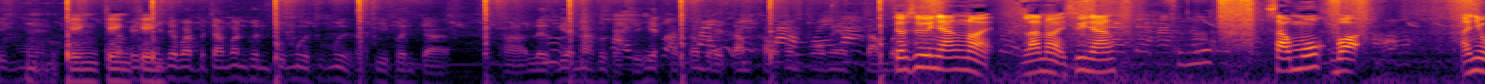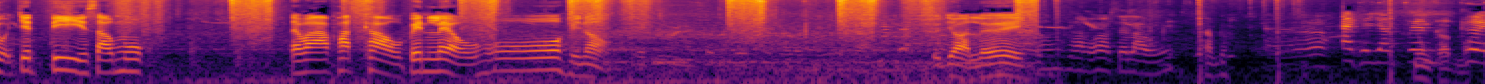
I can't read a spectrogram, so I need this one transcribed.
ก่งแฮงเก่งเก่งเป็นเก่งกิจวัตรประจำวันเพิ่นทุกมื้อทุกมื้อครับที่เพิ่นก็อ่าเลิกเรียนมาเพิ่นก็สิเฮ็ดครับก็บ่ได้ตามเขาตามพ่อแม่ตามบ่เจ้าซื้อหยังหน่อยละหน่อยซื้อหยังสมุกสาวมุกบ่อายุเจ็ดปีสาวมุก แต่ว่าพัดเข่าเป็นแล้วโอ้พี่น้องสุดยอดเลยครับดูไอ้ขยันเป็นเคย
